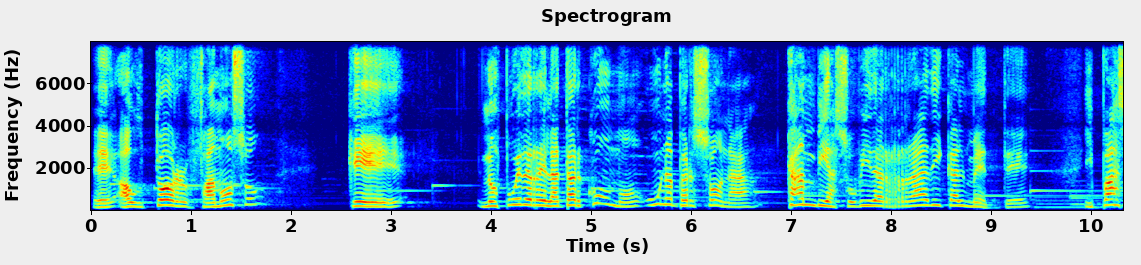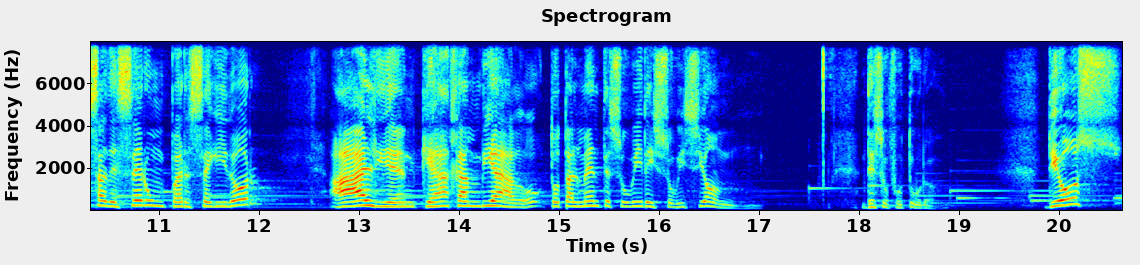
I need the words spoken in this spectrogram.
eh, autor famoso que nos puede relatar cómo una persona cambia su vida radicalmente y pasa de ser un perseguidor a alguien que ha cambiado totalmente su vida y su visión de su futuro. Dios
